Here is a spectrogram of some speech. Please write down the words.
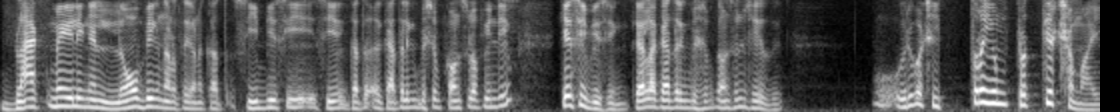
ബ്ലാക്ക് മെയിലിംഗ് ആൻഡ് ലോബിങ് നടത്തുകയാണ് C B C C catholic bishop council of ഇന്ത്യയും കെ സി ബി സിയും കേരള കാത്തലിക് ബിഷപ്പ് കൗൺസിലും ചെയ്തത്. ഒരുപക്ഷെ ഇത്രയും പ്രത്യക്ഷമായി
